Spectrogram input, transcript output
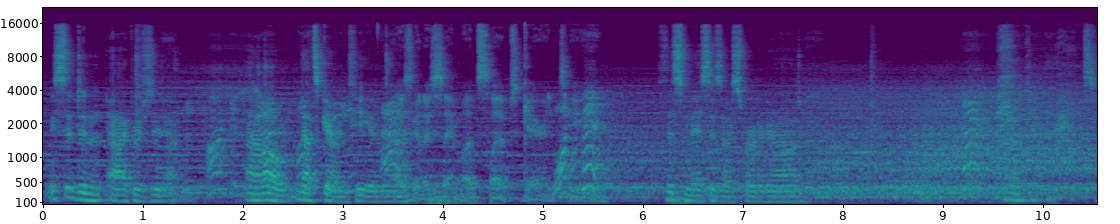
At least it didn't accuracy down. Uh, oh, that's guaranteed. I was gonna say mud slaps What's guaranteed. this? If this misses, I swear to God. Next. Okay.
